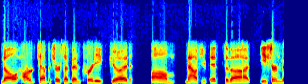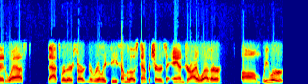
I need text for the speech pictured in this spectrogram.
No, our temperatures have been pretty good. Um, now, if you get to the eastern Midwest, that's where they're starting to really see some of those temperatures and dry weather. Um, we were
